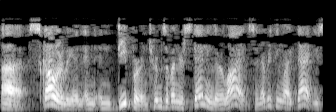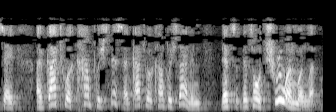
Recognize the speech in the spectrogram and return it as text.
uh, scholarly and, and, and deeper in terms of understanding their lives and everything like that, you say, I've got to accomplish this, I've got to accomplish that. And that's, that's all true on one level.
